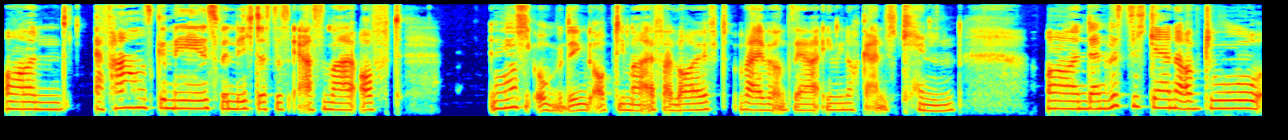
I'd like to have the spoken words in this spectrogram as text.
Und erfahrungsgemäß finde ich, dass das erste Mal oft nicht unbedingt optimal verläuft, weil wir uns ja irgendwie noch gar nicht kennen. Und dann wüsste ich gerne, ob du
